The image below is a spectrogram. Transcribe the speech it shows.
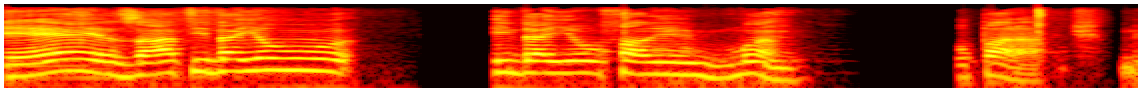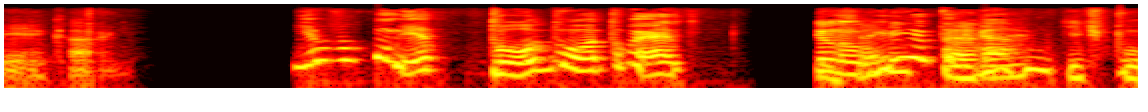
É, exato. E daí eu. E daí eu falei, mano, vou parar de comer carne. E eu vou comer todo o outro resto. Eu não comia, tá ligado? Que tipo.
